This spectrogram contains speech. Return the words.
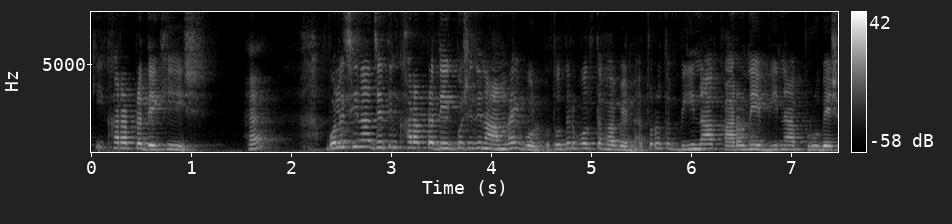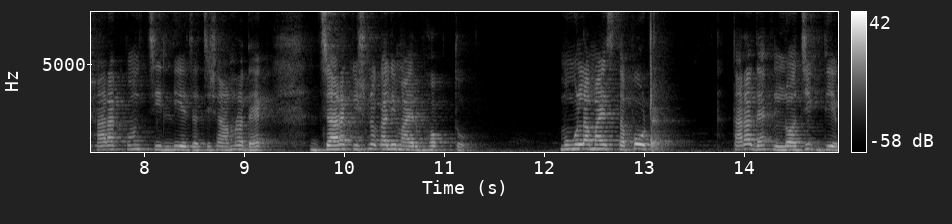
কি খারাপটা দেখিস? বলেছি না যেদিন খারাপটা দেখব সেদিন আমরাই বলব, তোদের বলতে হবে না, তোরা তো বিনা কারণে, বিনা প্রুবে সারাক্ষণ চিল্লিয়ে যাচ্ছিস আমরা দেখ যারা কৃষ্ণকালী মায়ের ভক্ত, মঙ্গলা মায়ের সাপোর্টার তারা দেখ লজিক দিয়ে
